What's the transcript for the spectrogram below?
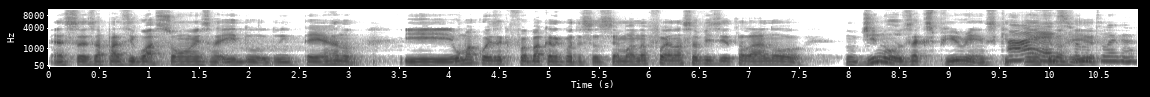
Essas apaziguações aí do, do interno. E uma coisa que foi bacana que aconteceu essa semana foi a nossa visita lá no, no Dinos Experience, que ah, tem é, aqui no isso foi Rio. muito legal.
